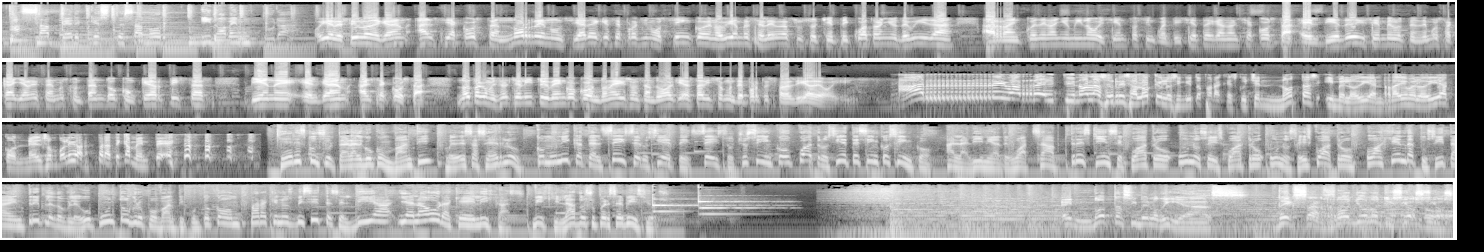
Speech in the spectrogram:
a saber que esto es amor y no aventura. Oye, el estilo de gran Alcia Costa, no renunciaré que ese próximo 5 de noviembre celebra sus 84 años de vida. Arrancó en el año 1957 de gran Alcia Costa. El 10 de diciembre lo tendremos acá, ya le estaremos contando con qué artistas viene el gran Alcia Costa. Nota comercial Chelito y vengo con Don Edison Sandoval que ya está listo con deportes para el día de hoy. Arriba rating, hola soy Risa Loca y los invito para que escuchen Notas y Melodía en Radio Melodía con Nelson Bolívar, prácticamente. ¿Quieres consultar algo con Vanti? Puedes hacerlo. Comunícate al 607-685-4755, a la línea de WhatsApp 315-4164-164 o agenda tu cita en www.grupovanti.com para que nos visites el día y a la hora que elijas. Vigilado Superservicios. En Notas y Melodías, Desarrollo Noticioso.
